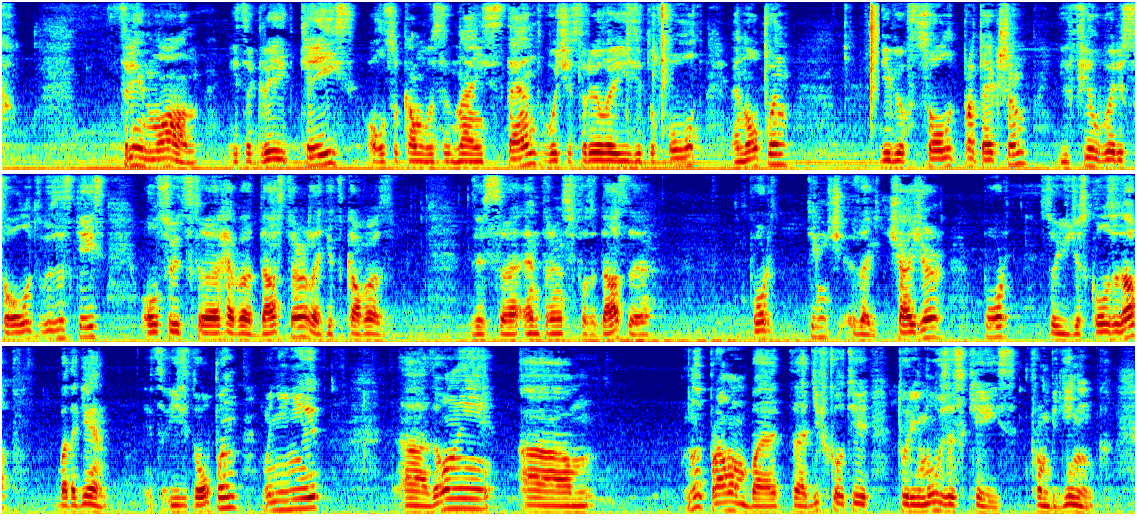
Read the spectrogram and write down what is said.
three in one it's a great case, also comes with a nice stand, which is really easy to fold and open. Give you solid protection. You feel very solid with this case. Also, it's uh, have a duster, like it covers this uh, entrance for the dust, the porting, like charger port. So you just close it up. But again, it's easy to open when you need it. Uh, the only um, not problem but uh, difficulty to remove this case from beginning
